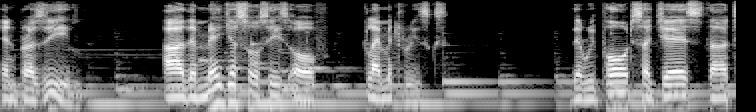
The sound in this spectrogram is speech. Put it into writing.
and Brazil are the major sources of climate risks. The report suggests that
